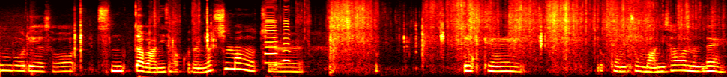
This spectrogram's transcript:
홈보리에서 진짜 많이 사왔거든요. 10만원어치를 이렇게 이렇게 엄청 많이 사왔는데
